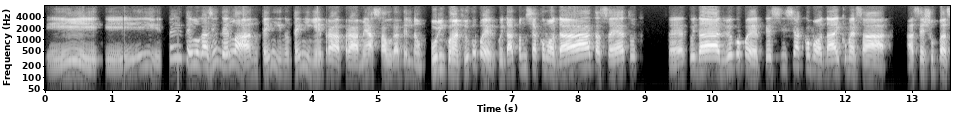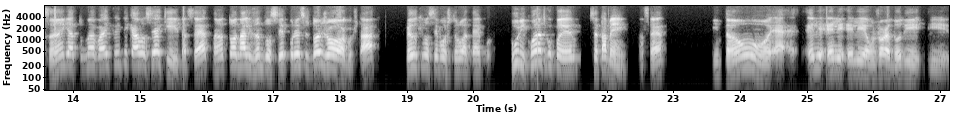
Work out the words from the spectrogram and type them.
E, e tem, tem o lugarzinho dele lá. Não tem, não tem ninguém para ameaçar o lugar dele, não. Por enquanto, viu, companheiro? Cuidado para não se acomodar, tá certo? Né? Cuidado, viu, companheiro? Porque se se acomodar e começar a ser chupa-sangue, a turma vai criticar você aqui, tá certo? Não, eu estou analisando você por esses dois jogos, tá? Pelo que você mostrou até por enquanto, companheiro, você está bem, tá certo? Então, é, ele, ele, ele é um jogador de, de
